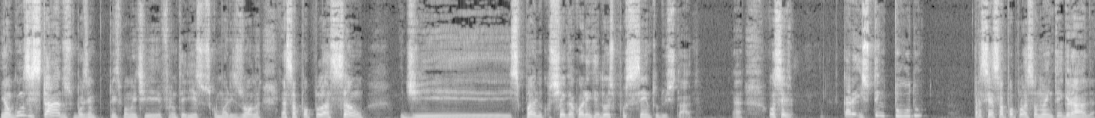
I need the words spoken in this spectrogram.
Em alguns estados, por exemplo, principalmente fronteiriços, como Arizona, essa população de hispânicos chega a 42% do estado. Né? Ou seja, cara, isso tem tudo para ser essa população não é integrada.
